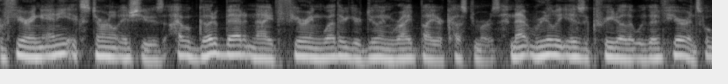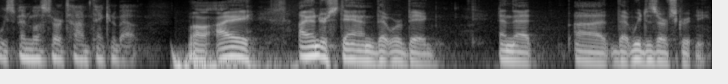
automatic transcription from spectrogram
or fearing any external issues. I would go to bed at night fearing whether you're doing right by your customers. And that really is a credo that we live here, and it's what we spend most of our time thinking about. Well, I, I understand that we're big and that uh, that we deserve scrutiny.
